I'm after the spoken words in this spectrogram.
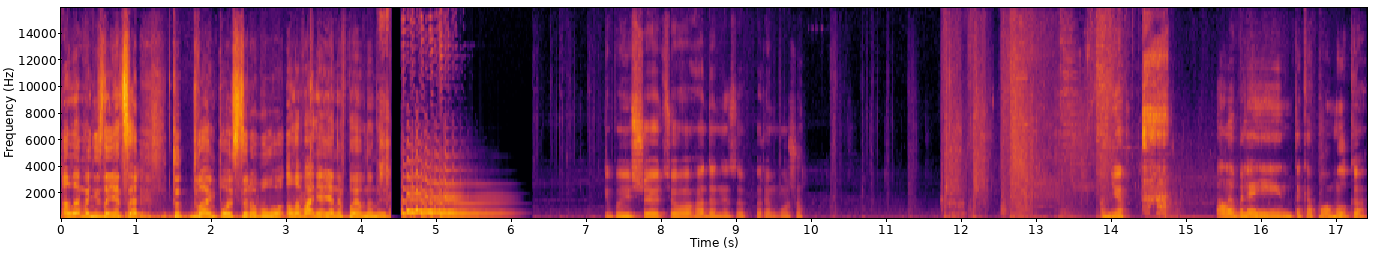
Але мені здається, тут два імпостера було, але Ваня я не впевнений. І боюсь, що я цього гада не запереможу. А ні. Але, блін, така помилка.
